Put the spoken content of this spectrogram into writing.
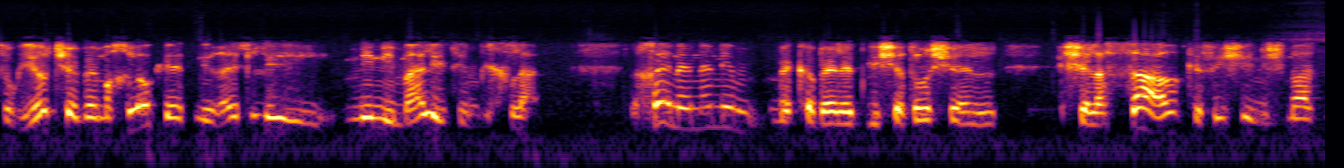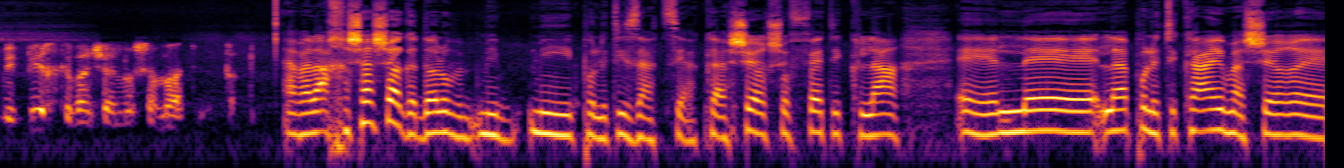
סוגיות שבמחלוקת נראית לי מינימלית אם בכלל. לכן אינני מקבל את גישתו של, של השר כפי שהיא נשמעת מפיך, כיוון שאני לא שמעתי אותה. אבל החשש הגדול הוא מפוליטיזציה, כאשר שופט יקלע אה, לפוליטיקאים אשר אה,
